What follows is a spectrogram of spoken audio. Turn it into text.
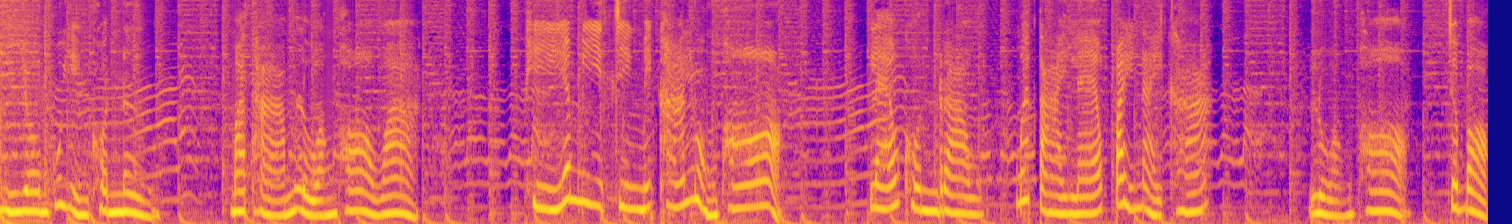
มีโยมผู้หญิงคนหนึ่ง มาถามหลวงพ่อว่า ผีมีจริงไหมคะหลวงพ่อ แล้วคนเราเมื่อตายแล้วไปไหนคะ หลวงพ่อจะบอก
